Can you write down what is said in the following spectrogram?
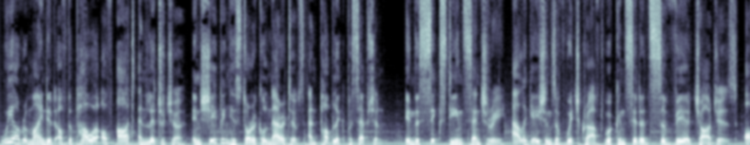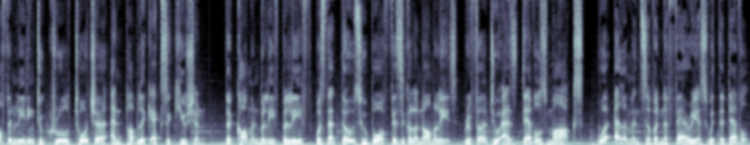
we are reminded of the power of art and literature in shaping historical narratives and public perception. In the 16th century, allegations of witchcraft were considered severe charges, often leading to cruel torture and public execution. The common belief belief was that those who bore physical anomalies, referred to as devil's marks, were elements of a nefarious with the devil.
